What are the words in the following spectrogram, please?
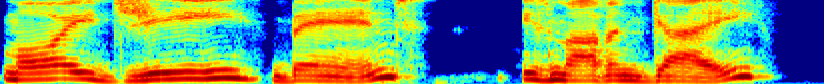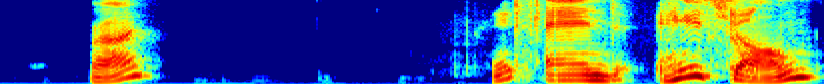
my G band is Marvin Gaye, right? And his song,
